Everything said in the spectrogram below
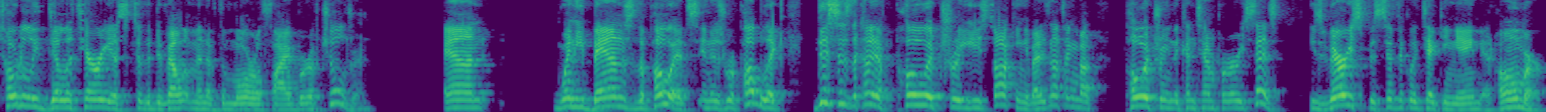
totally deleterious to the development of the moral fiber of children. And when he bans the poets in his Republic, this is the kind of poetry he's talking about. He's not talking about poetry in the contemporary sense. He's very specifically taking aim at Homer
